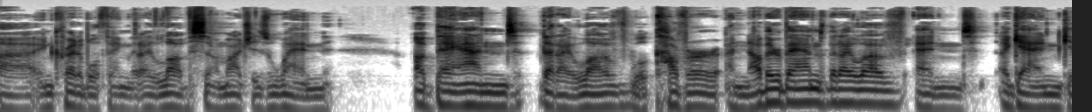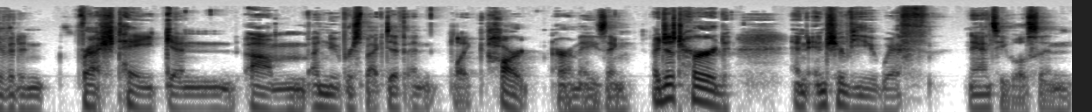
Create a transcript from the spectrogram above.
uh, incredible thing that I love so much is when a band that I love will cover another band that I love and again give it a fresh take and um, a new perspective and like Heart are amazing. I just heard an interview with Nancy Wilson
